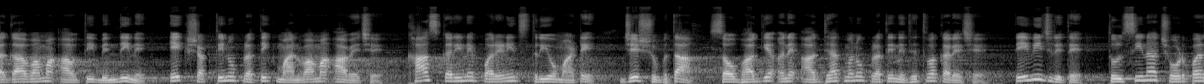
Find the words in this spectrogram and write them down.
લગાવવામાં આવતી બિંદીને એક શક્તિનું પ્રતીક માનવામાં આવે છે, ખાસ કરીને પરિણીત સ્ત્રીઓ માટે, જે શુભતા, સૌભાગ્ય અને આધ્યાત્મનું પ્રતિનિધિત્વ કરે છે. તેવી જ રીતે તુલસીના છોડ પર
